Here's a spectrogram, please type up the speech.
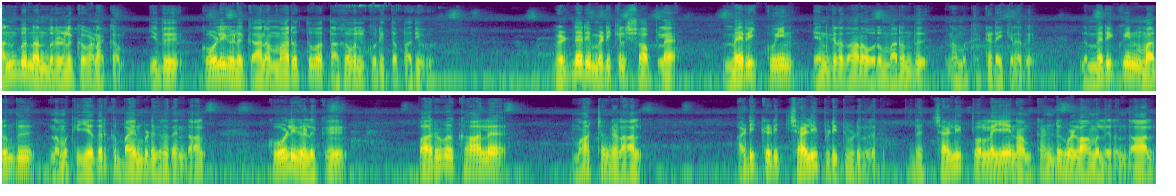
அன்பு நண்பர்களுக்கு வணக்கம். இது கோழிகளுக்கான மருத்துவ தகவல் குறித்த பதிவு. வெட்னரி மெடிக்கல் ஷாப்பில் மெரி குயின் என்கிறதான ஒரு மருந்து நமக்கு கிடைக்கிறது. இந்த மெரி குயின் மருந்து நமக்கு எதற்கு பயன்படுகிறது என்றால் கோழிகளுக்கு பருவகால மாற்றங்களால் அடிக்கடி சளி பிடித்து விடுகிறது. இந்த சளி தொல்லையை நாம் கண்டுகொள்ளாமல் இருந்தால்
